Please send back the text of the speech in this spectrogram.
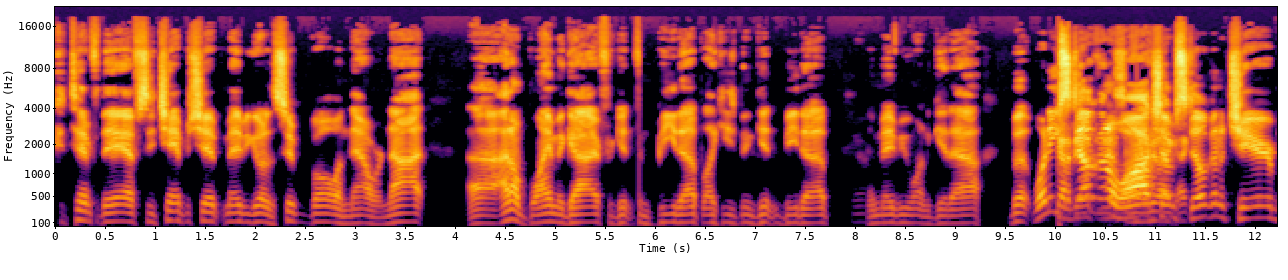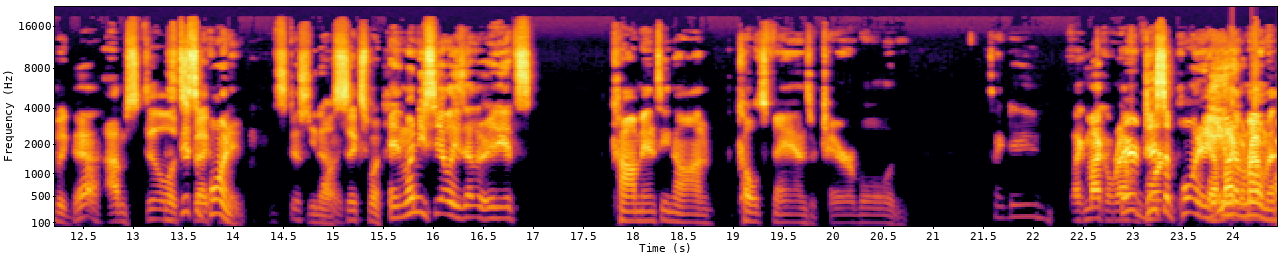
contend for the AFC Championship, maybe go to the Super Bowl, and now we're not." Uh, I don't blame a guy for getting beat up like he's been getting beat up, and maybe wanting to get out. But what are you still going to watch? Like, I'm still going to cheer, but yeah, I'm still it's disappointed. It's disappointing. You know, six one. And when you see all these other idiots commenting on Colts fans are terrible, and it's like, dude, like Michael Rapaport. They're disappointed yeah, in Michael the moment.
